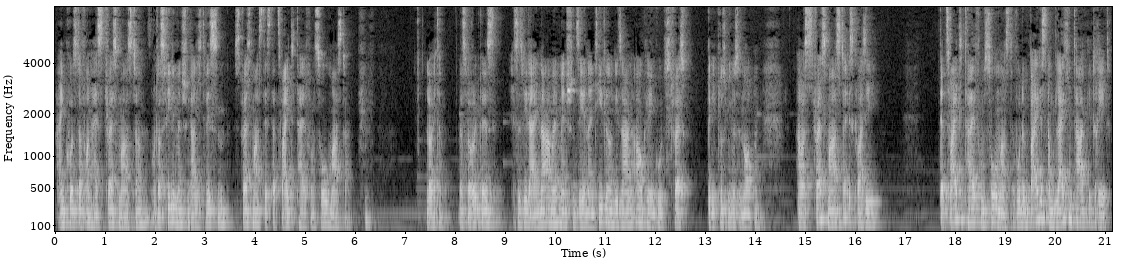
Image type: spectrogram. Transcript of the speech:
ein Kurs davon heißt Stress Master. Und was viele Menschen gar nicht wissen, Stress Master ist der zweite Teil von Soul Master. Leute, das Verrückte ist, es ist wieder ein Name. Menschen sehen einen Titel und die sagen, ah, okay, gut, Stress bin ich plus minus in Ordnung. Aber Stress Master ist quasi der zweite Teil vom Soul Master. Wurde beides am gleichen Tag gedreht.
